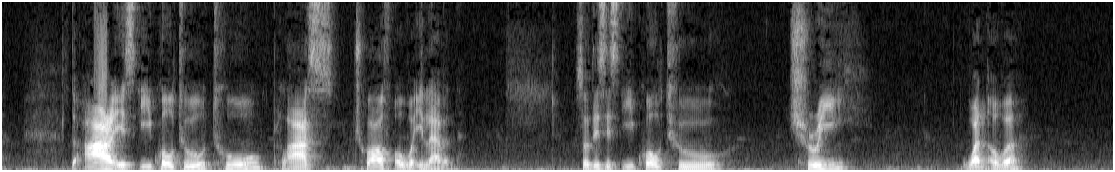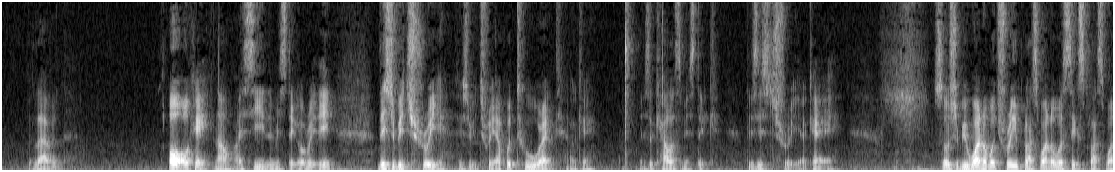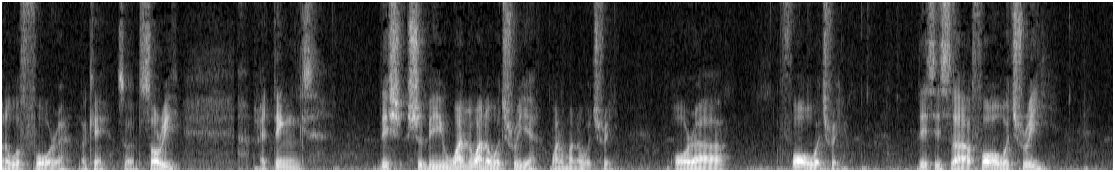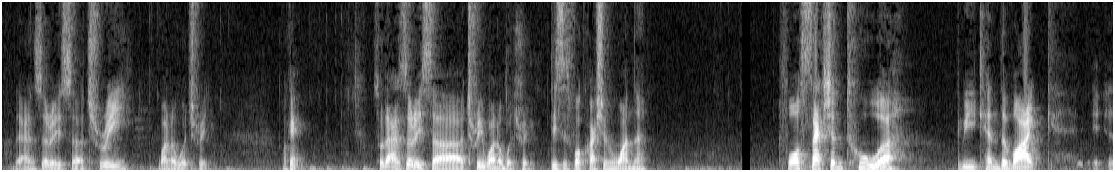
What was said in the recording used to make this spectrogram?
the R is equal to 2 plus 12 over 11. So this is equal to 3 1 over 11. Oh, okay. Now I see the mistake already. This should be 3. This should be 3. I put 2, right? Okay. It's a careless mistake. This is 3, okay. So it should be 1 over 3 plus 1 over 6 plus 1 over 4. Okay. So I'm sorry. I think this should be 1 1 over 3 yeah? 1 1 over 3 or uh, 4 over 3 this is uh, 4 over 3 the answer is uh, 3 1 over 3 okay? So the answer is uh, 3 1 over 3 this is for question 1 eh? for section 2 uh, we can divide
